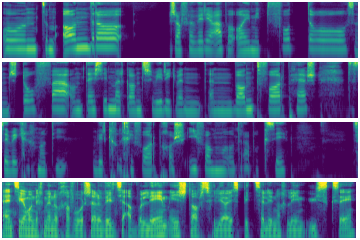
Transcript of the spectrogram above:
Und zum anderen arbeiten wir ja eben auch mit Fotos und Stoffen und das ist immer ganz schwierig, wenn du eine Wandfarbe hast, dass du wirklich noch die wirkliche Farbe kannst einfangen oder eben sehen Das Einzige, was ich mir noch vorstellen kann, weil sie aber Lehm ist, darf es vielleicht auch ein bisschen nach Lehm aussehen.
